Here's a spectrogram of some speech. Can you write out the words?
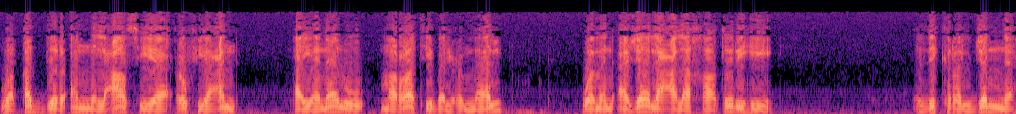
وقدر أن العاصي عفي عنه أينال مراتب العمال؟ ومن أجال على خاطره ذكر الجنة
